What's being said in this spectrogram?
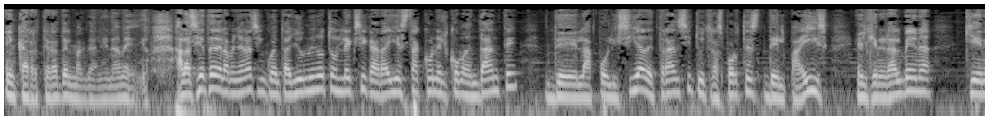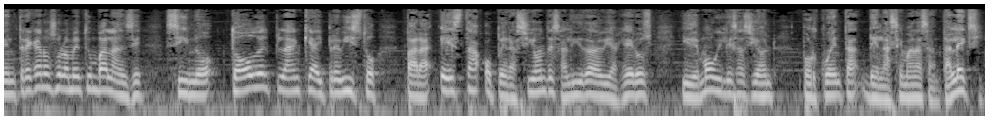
en carreteras del Magdalena Medio. A las 7 de la mañana, 51 minutos, Lexi Garay está con el comandante de la Policía de Tránsito y Transportes del país, el general Mena, quien entrega no solamente un balance, sino todo el plan que hay previsto para esta operación de salida de viajeros y de movilización por cuenta de la Semana Santa. Lexi.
